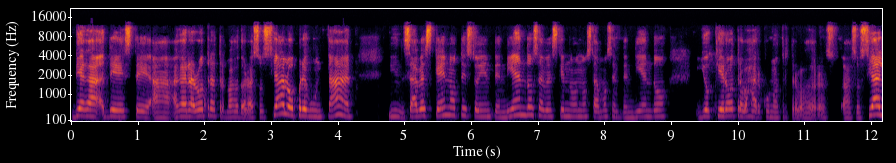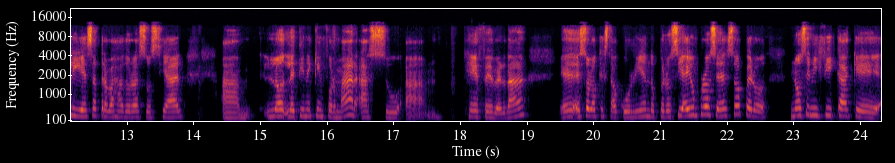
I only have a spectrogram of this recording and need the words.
de, este, agarrar otra trabajadora social o preguntar, ¿sabes qué? No te estoy entendiendo, ¿sabes que no, no estamos entendiendo? Yo quiero trabajar con otra trabajadora social y esa trabajadora social lo, le tiene que informar a su jefe, ¿verdad? E, eso es lo que está ocurriendo, pero sí hay un proceso, pero no significa que,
